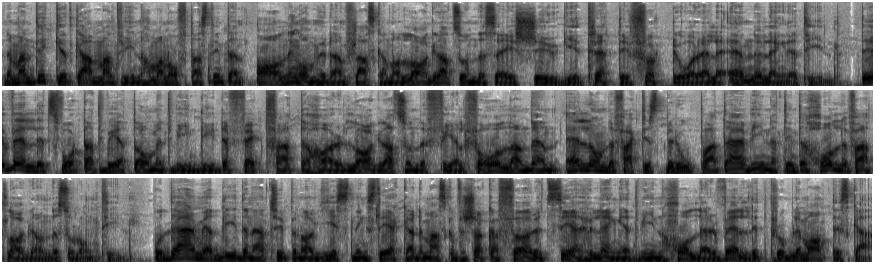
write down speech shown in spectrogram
När man dricker ett gammalt vin har man oftast inte en aning om hur den flaskan har lagrats under sig 20, 30, 40 år eller ännu längre tid. Det är väldigt svårt att veta om ett vin blir defekt för att det har lagrats under fel förhållanden eller om det faktiskt beror på att det här vinet inte håller för att lagra under så lång tid. Och därmed blir den här typen av gissningslekar där man ska försöka förutse hur länge ett vin håller väldigt problematiska.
